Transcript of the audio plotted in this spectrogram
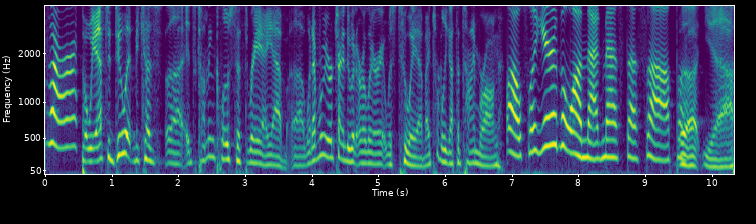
ever. But we have to do it because uh, it's coming close to 3 a.m. Uh, whenever we were trying to do it earlier, it was 2 a.m. I totally got the time wrong. Oh, so you're the one that messed us up. Uh, yeah,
